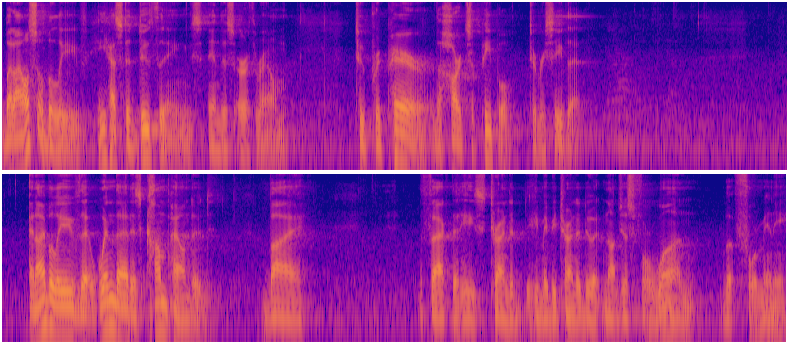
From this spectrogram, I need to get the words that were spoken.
But I also believe he has to do things in this earth realm to prepare the hearts of people to receive that. And I believe that when that is compounded by the fact that he's trying to, he may be trying to do it not just for one, but for many,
